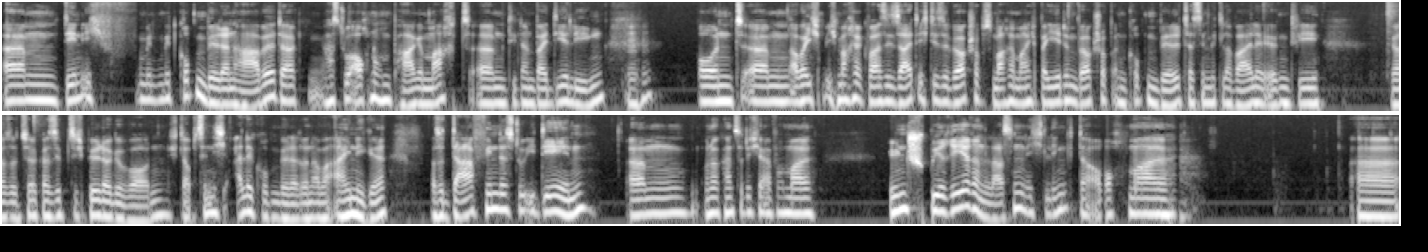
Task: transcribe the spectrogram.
ähm, den ich mit, mit Gruppenbildern habe. Da hast du auch noch ein paar gemacht, ähm, die dann bei dir liegen. Mhm. Und ähm, aber ich, ich mache ja quasi, seit ich diese Workshops mache, mache ich bei jedem Workshop ein Gruppenbild. Das sind mittlerweile irgendwie ja so circa 70 Bilder geworden. Ich glaube, es sind nicht alle Gruppenbilder drin, aber einige. Also da findest du Ideen ähm, und da kannst du dich ja einfach mal inspirieren lassen. Ich link da auch mal äh,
